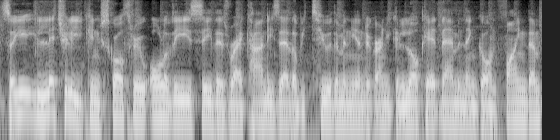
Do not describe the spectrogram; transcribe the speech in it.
So you literally can scroll through all of these, see there's rare candies there. There'll be two of them in the underground. You can locate them and then go and find them.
